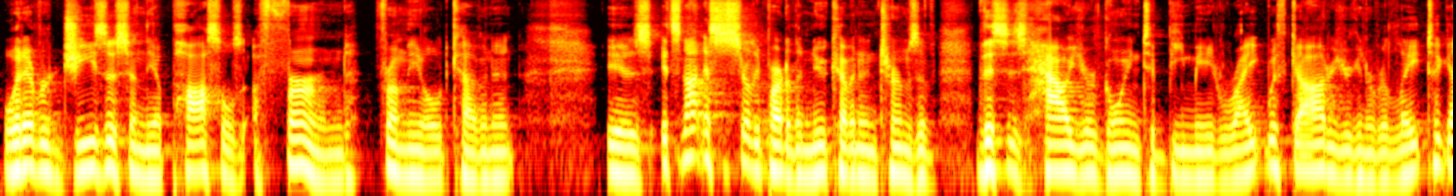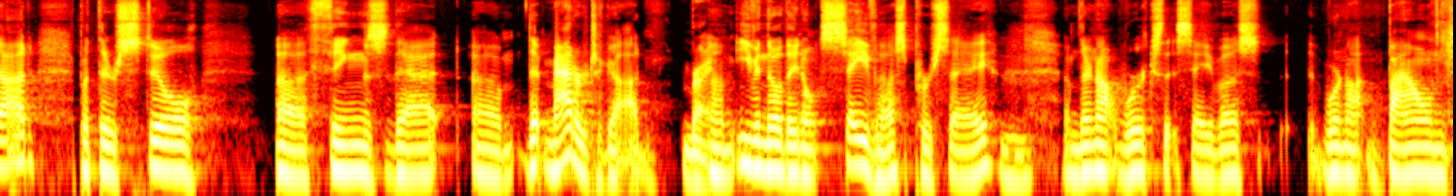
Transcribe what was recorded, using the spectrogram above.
whatever Jesus and the apostles affirmed from the old covenant is it's not necessarily part of the new covenant in terms of this is how you're going to be made right with God or you're going to relate to God, but there's still uh, things that um, that matter to God Right. Um, even though they don't save us per se, um, they're not works that save us. We're not bound.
